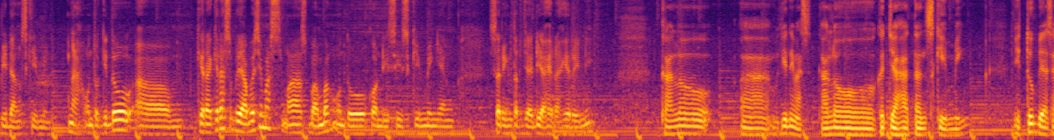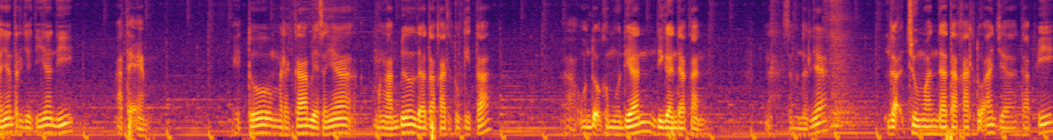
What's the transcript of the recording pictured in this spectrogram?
bidang skimming. Nah untuk itu kira kira-kira seperti apa sih mas Mas Bambang untuk kondisi skimming yang sering terjadi akhir-akhir ini? Kalau uh, begini mas, kalau kejahatan skimming itu biasanya terjadinya di ATM. Itu mereka biasanya mengambil data kartu kita uh, untuk kemudian digandakan. Nah sebenarnya nggak cuma data kartu aja tapi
